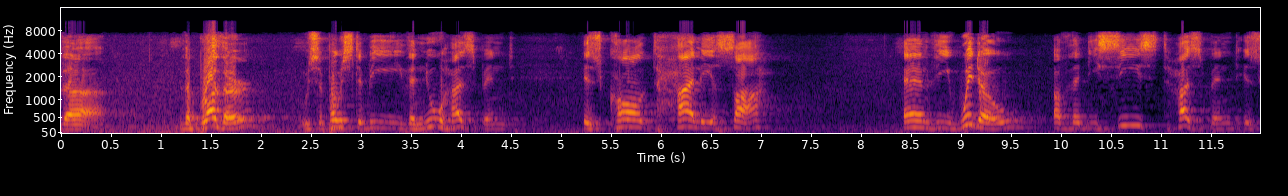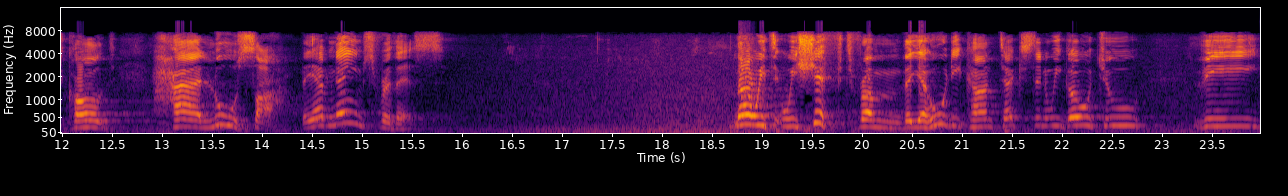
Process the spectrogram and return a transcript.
the the brother who's supposed to be the new husband is called Halisa, and the widow of the deceased husband is called Halusa. They have names for this. Now we, we shift from the Yahudi context and we go to the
